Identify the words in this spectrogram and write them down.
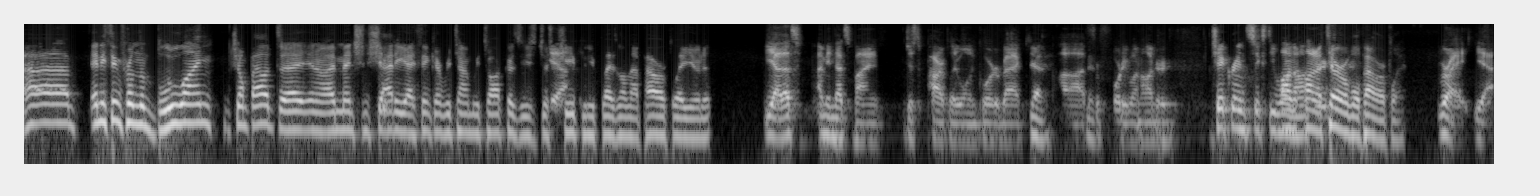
Uh, anything from the blue line jump out? Uh, you know, I mentioned Shaddy. I think every time we talk because he's just yeah. cheap and he plays on that power play unit. Yeah, that's. I mean, that's fine. Just power play one quarterback. Yeah. Uh, for forty one hundred. Chychrun sixty one on, on, a terrible power play. Right. Yeah.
